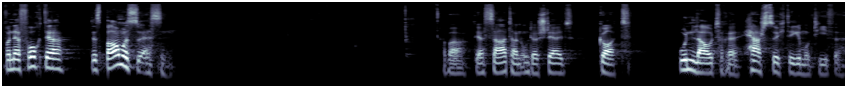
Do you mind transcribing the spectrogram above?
von der Frucht der, des Baumes zu essen. Aber der Satan unterstellt Gott unlautere, herrschsüchtige Motive.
